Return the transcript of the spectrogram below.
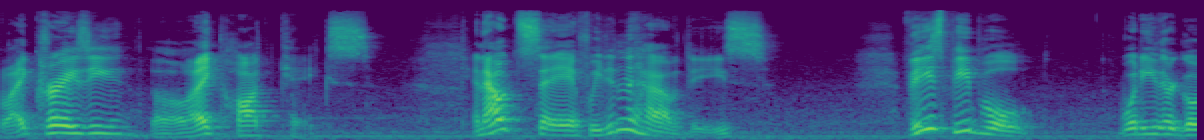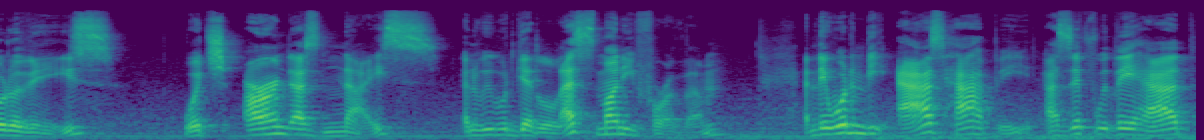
like crazy, like hotcakes. And I would say if we didn't have these, these people would either go to these, which aren't as nice, and we would get less money for them, and they wouldn't be as happy as if they had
